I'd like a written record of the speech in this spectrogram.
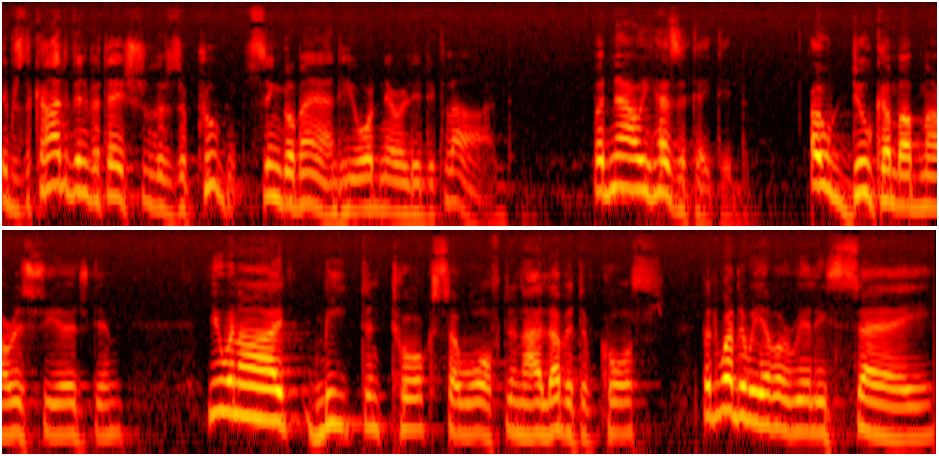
It was the kind of invitation that as a prudent single man he ordinarily declined. But now he hesitated. Oh, do come up, Morris, she urged him. You and I meet and talk so often. I love it, of course. But what do we ever really say?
